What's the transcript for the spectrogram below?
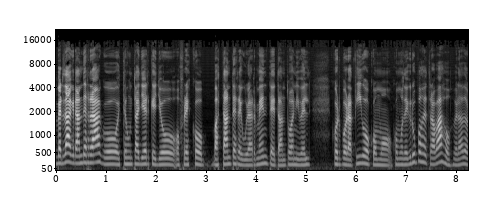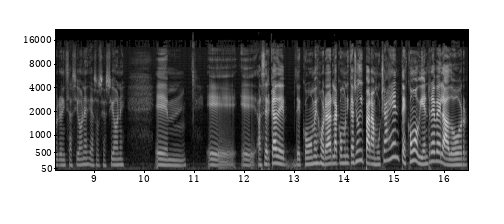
¿verdad? Grandes rasgos, este es un taller que yo ofrezco bastante regularmente, tanto a nivel corporativo como, como de grupos de trabajo, ¿verdad? De organizaciones, de asociaciones. Em, eh, eh, acerca de, cómo mejorar la comunicación y para mucha gente es como bien revelador.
